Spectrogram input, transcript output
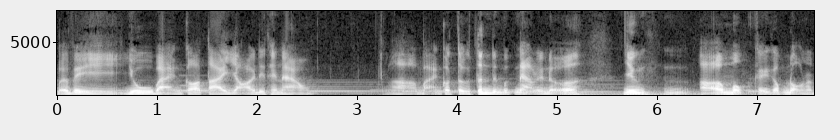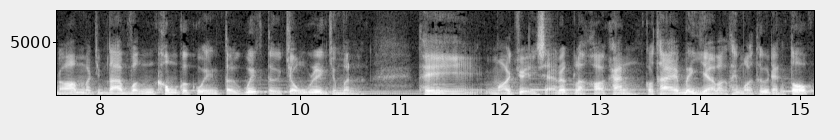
Bởi vì dù bạn có tài giỏi đi thế nào à, bạn có tự tin đến mức nào đi nữa nhưng ở một cái góc độ nào đó mà chúng ta vẫn không có quyền tự quyết tự chủ riêng cho mình thì mọi chuyện sẽ rất là khó khăn. Có thể bây giờ bạn thấy mọi thứ đang tốt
